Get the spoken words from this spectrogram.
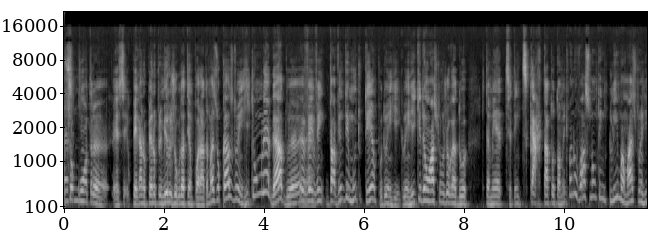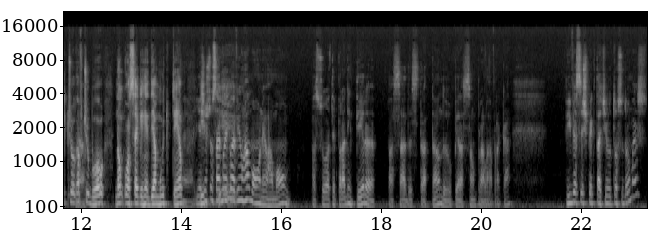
eu sou não- contra esse- pegar no pé no primeiro jogo da temporada, mas o caso do Henrique é um legado. É, É. Vem, vem- tá vindo tem muito tempo do Henrique. O Henrique não acho que é um jogador que também é- você tem que descartar totalmente, mas no Vasco não tem clima mais para o Henrique jogar É. futebol, não consegue render há muito tempo. E a gente não sabe como é que vai vir o Ramon, né? O Ramon passou a temporada inteira passada se tratando, operação pra lá, pra cá. Vive essa expectativa do torcedor, mas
